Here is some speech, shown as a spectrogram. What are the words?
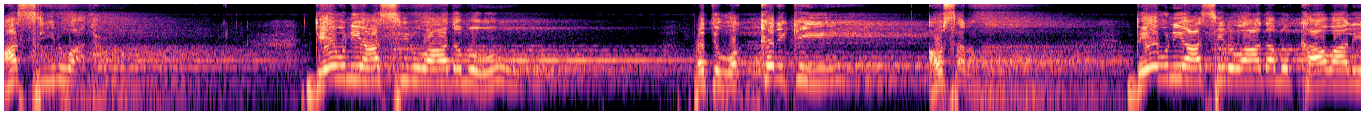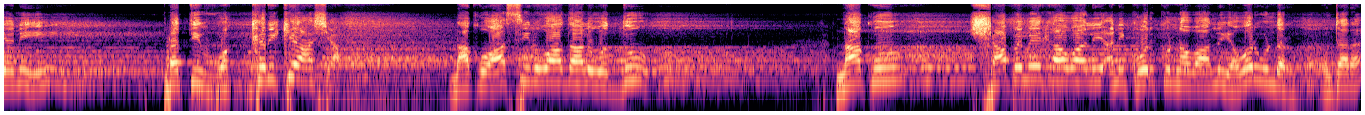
ఆశీర్వాదం. దేవుని ఆశీర్వాదము ప్రతి ఒక్కరికి అవసరం. దేవుని ఆశీర్వాదము కావాలి అని ప్రతి ఒక్కరికి ఆశ. నాకు ఆశీర్వాదాలు వద్దు. నాకు శాపమే కావాలి అని కోరుకున్న వాళ్ళు ఎవరు ఉండరు. ఉంటారా?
